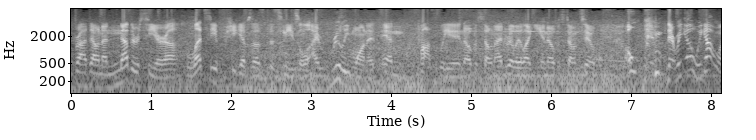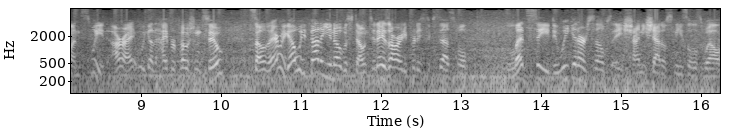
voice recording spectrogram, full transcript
We brought down another Sierra. Let's see if she gives us the Sneasel. I really want it, and possibly a Unova Stone. I'd really like a Unova Stone too. Oh, there we go, we got one, sweet. All right, we got the Hyper Potion too. So there we go, we've got a Unova Stone. Today's already pretty successful. Let's see, do we get ourselves a Shiny Shadow Sneasel as well?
